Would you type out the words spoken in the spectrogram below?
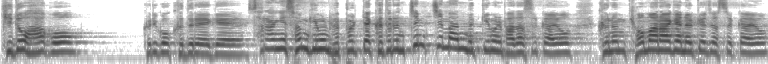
기도하고 그리고 그들에게 사랑의 섬김을 베풀 때 그들은 찜찜한 느낌을 받았을까요? 그는 교만하게 느껴졌을까요?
